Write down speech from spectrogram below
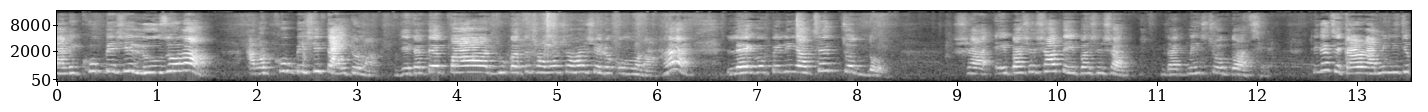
মানে খুব বেশি লুজও না, আবার খুব বেশি টাইটও না। যেটাতে পা ঢুকাতে সমস্যা হয় সেরকমও না হ্যাঁ? লেগ ওপেনিং আছে চোদ্দ। এই পাশে সাত, এই পাশে সাত। দ্যাট মিনস চোদ্দ আছে। ঠিক আছে? কারণ আমি নিজে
